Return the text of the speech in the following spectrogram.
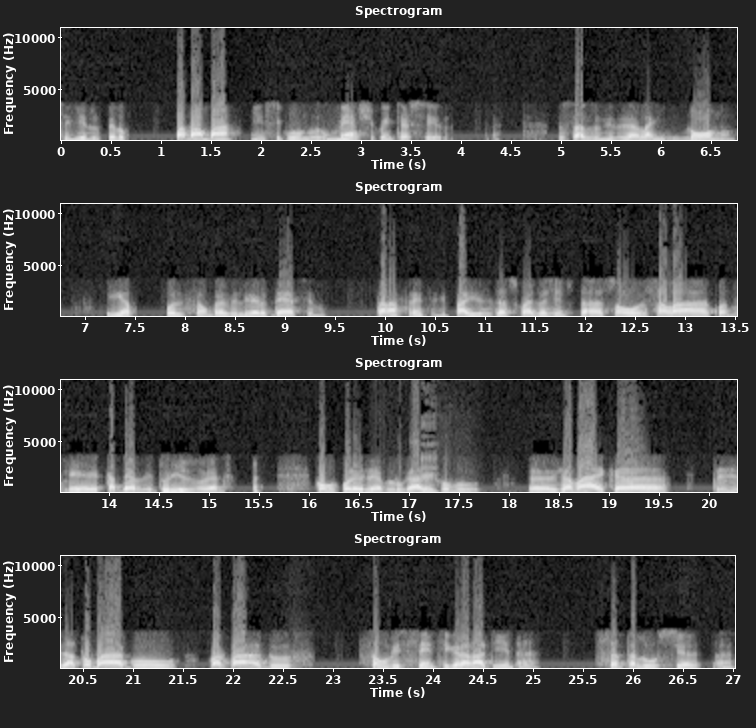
seguido pelo Panamá em segundo, o México em terceiro. Né? Os Estados Unidos é lá em nono. E a posição brasileira, décimo, está na frente de países das quais a gente tá, só ouve falar quando lê cadernos de turismo, velho. Como, por exemplo, lugares como uh, Jamaica, Trinidad Tobago, Barbados, São Vicente e Granadina, Santa Lúcia, né?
